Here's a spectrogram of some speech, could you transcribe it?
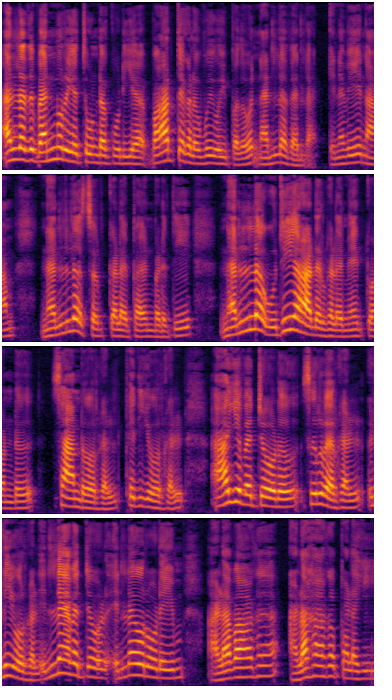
அல்லது வன்முறையை தூண்டக்கூடிய வார்த்தைகளை உபயோகிப்பதோ நல்லதல்ல. எனவே நாம் நல்ல சொற்களை பயன்படுத்தி நல்ல உரையாடல்களை மேற்கொண்டு சான்றோர்கள் பெரியோர்கள் ஆகியவற்றோடு சிறுவர்கள் இளையோர்கள் எல்லாவற்றோடு எல்லோரோடையும் அளவாக அழகாக பழகி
